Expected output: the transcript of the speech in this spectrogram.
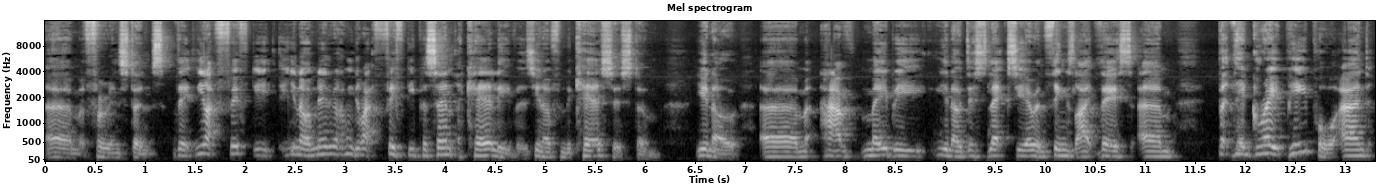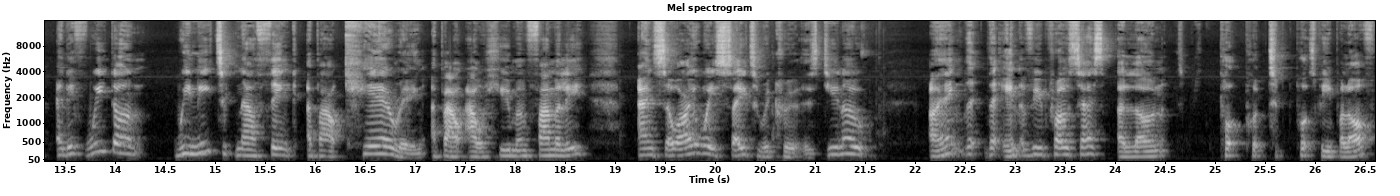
um, for instance, they, you know, like fifty, you know, nearly I about fifty percent of care leavers, you know, from the care system, you know, um, have maybe you know dyslexia and things like this. Um, but they're great people, and and if we don't, we need to now think about caring about our human family. And so I always say to recruiters, do you know? I think that the interview process alone put, put puts people off,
